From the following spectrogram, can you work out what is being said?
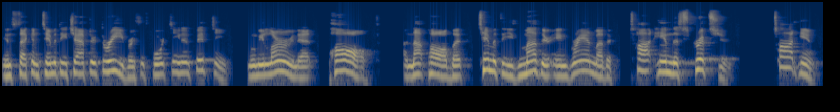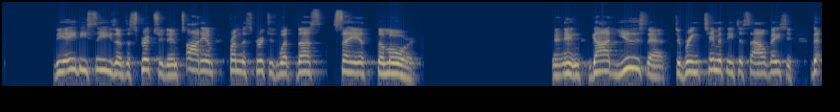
in 2 Timothy chapter 3, verses 14 and 15, when we learn that Paul, Uh, not Paul, but Timothy's mother and grandmother taught him the scripture taught him the ABCs of the scripture and taught him from the scriptures what thus saith the Lord. And God used that to bring Timothy to salvation. That,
